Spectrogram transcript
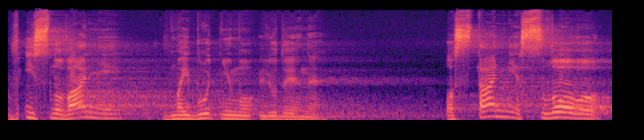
в існуванні, в майбутньому людини. Останнє слово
